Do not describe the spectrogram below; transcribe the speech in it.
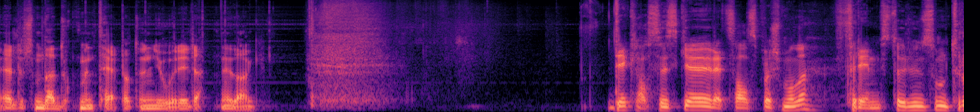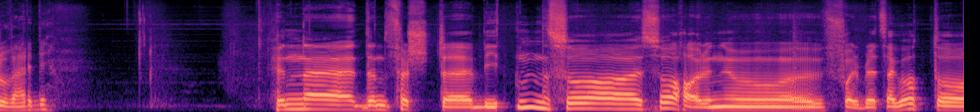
eller som det er dokumentert at hun gjorde i retten i dag. Det klassiske rettssalsspørsmålet, fremstår hun som troverdig? Hun, eh, den første biten så, så, har hun jo forberedt seg godt og,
